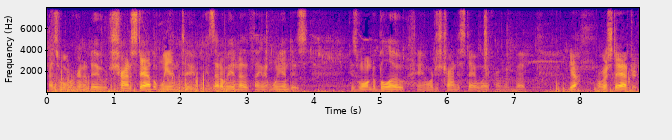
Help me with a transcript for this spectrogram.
that's what we're gonna do. We're just trying to stay out of the wind too because that'll be another thing. That wind is is wanting to blow and we're just trying to stay away from it. But yeah, we're gonna stay after it.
